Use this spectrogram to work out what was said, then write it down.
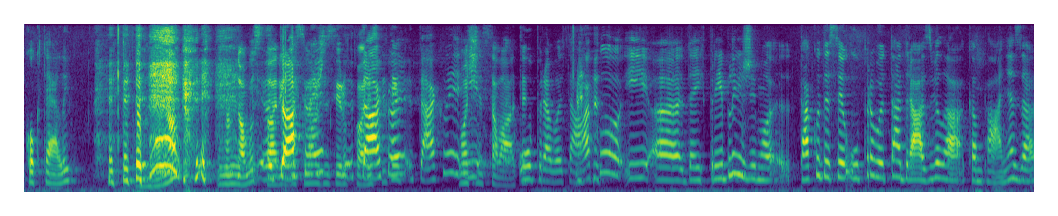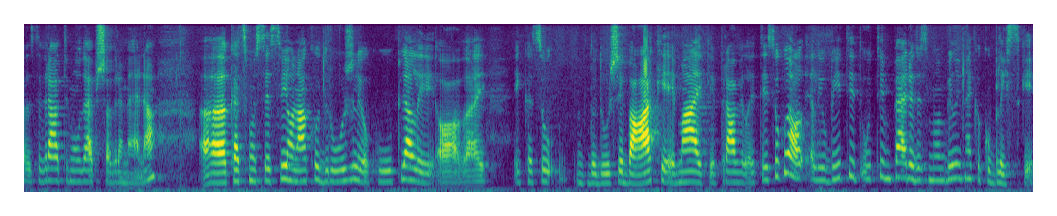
kokteli. Ima mnogo stvari gde se može sirup koristiti. Tako je, tako je. Moćne salate. Upravo tako i uh, da ih približimo, tako da se upravo tad razvila kampanja za da se vratimo u lepša vremena. Kad smo se svi onako družili, okupljali ovaj, i kad su do duše bake, majke pravile te sukove, ali u biti u tim periodu smo bili nekako bliski.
